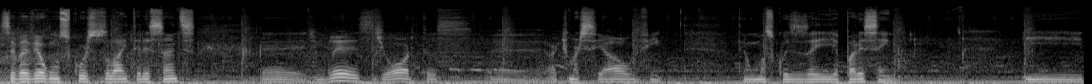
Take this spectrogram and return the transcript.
você vai ver alguns cursos lá interessantes é, de inglês, de hortas, é, arte marcial, enfim. Tem algumas coisas aí aparecendo. E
